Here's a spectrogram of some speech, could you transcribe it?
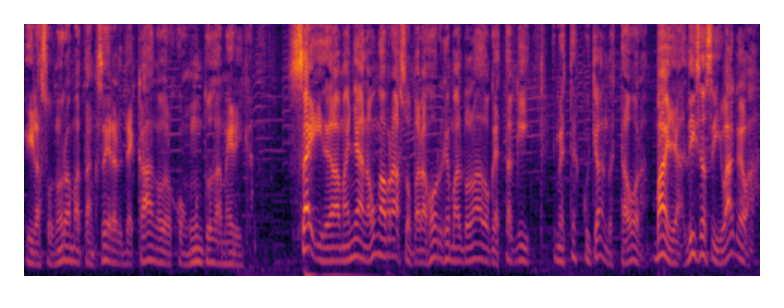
Y la Sonora Matancera, el decano de los conjuntos de América. 6 de la mañana. Un abrazo para Jorge Maldonado que está aquí y me está escuchando a esta hora. Vaya, dice así, va que va.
